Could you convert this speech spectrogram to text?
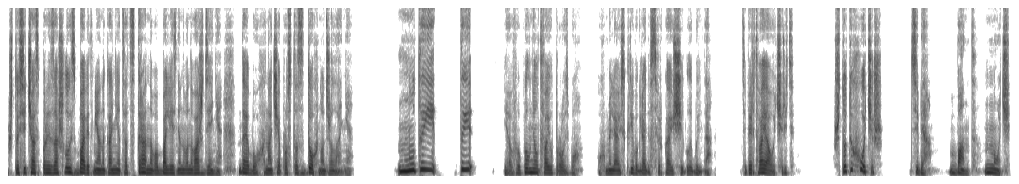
что сейчас произошло, избавит меня, наконец, от странного болезненного наваждения. Дай бог, иначе я просто сдохну от желания. «Ну ты... ты...» «Я выполнил твою просьбу», — ухмыляюсь криво, глядя в сверкающие глыбы льда. «Теперь твоя очередь». «Что ты хочешь?» «Тебя. Бант. Ночь.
